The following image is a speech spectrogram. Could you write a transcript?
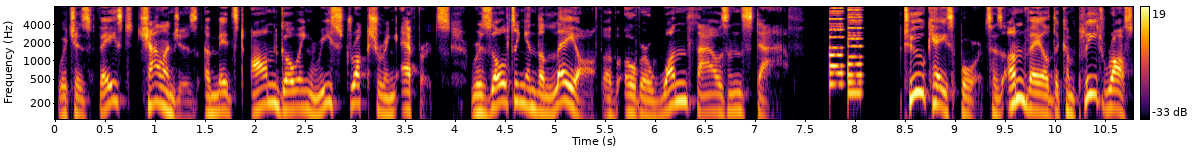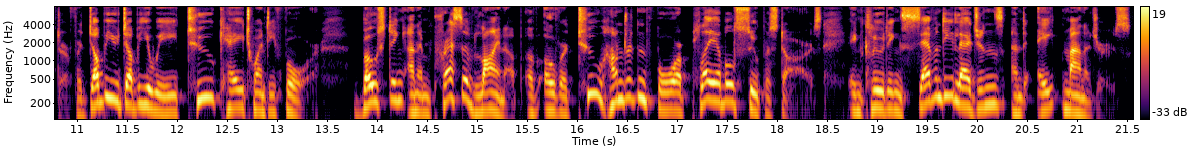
which has faced challenges amidst ongoing restructuring efforts, resulting in the layoff of over 1,000 staff. 2K Sports has unveiled the complete roster for WWE 2K24, boasting an impressive lineup of over 204 playable superstars, including 70 legends and 8 managers.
